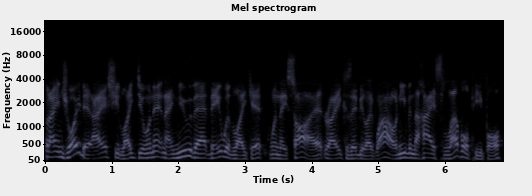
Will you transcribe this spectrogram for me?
but I enjoyed it. I actually liked doing it. And I knew that they would like it when they saw it, right? Because they'd be like, wow. And even the highest level people,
